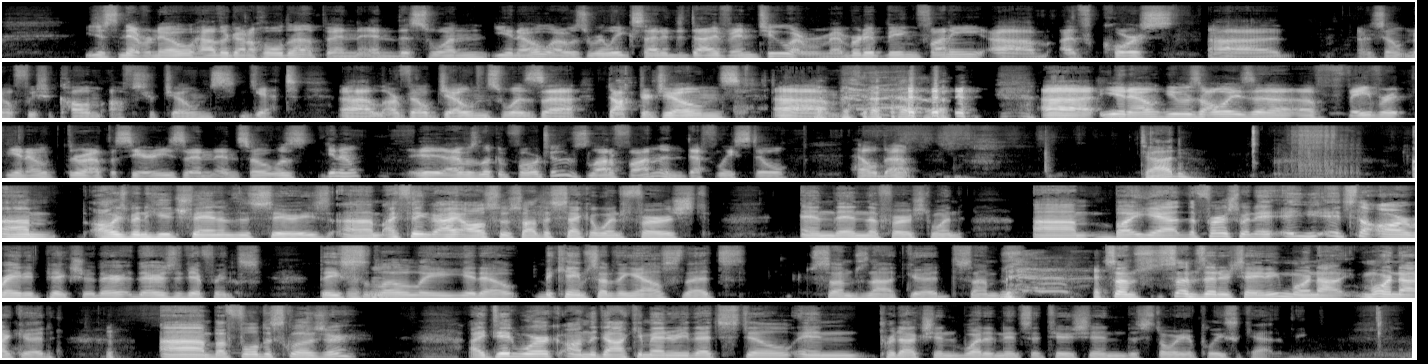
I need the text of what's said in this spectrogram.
you just never know how they're gonna hold up. And and this one, you know, I was really excited to dive into. I remembered it being funny. Um, of course, uh, I don't know if we should call him Officer Jones yet. Uh, Larvell Jones was uh, Doctor Jones. Um, uh, you know, he was always a, a, favorite. You know, throughout the series, and and so it was. You know, it, I was looking forward to. it. It was a lot of fun, and definitely still held up. Todd, um, always been a huge fan of this series. Um, I think I also saw the second one first, and then the first one. Um, but yeah, the first one, it, it, it's the R-rated picture. There, there's a difference. They mm-hmm. slowly, you know, became something else. That's some's not good. Some, some, some's entertaining. More not, more not good. Um, but full disclosure, I did work on the documentary that's still in production. What an institution! The story of Police Academy.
